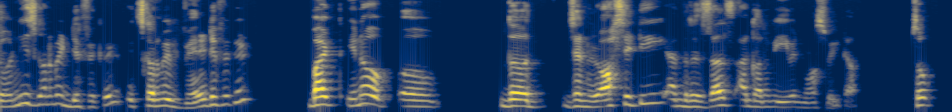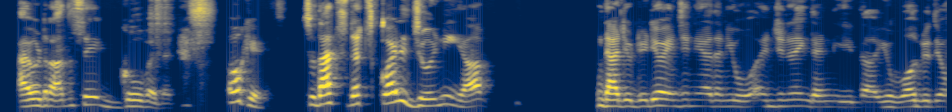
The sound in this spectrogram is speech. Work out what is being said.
journey is gonna be difficult. It's gonna be very difficult, but you know uh, the generosity and the results are gonna be even more sweeter. So I would rather say go with it. Okay, so that's that's quite a journey, yeah. That you did your engineer, then you engineering, then you, uh, you worked with your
